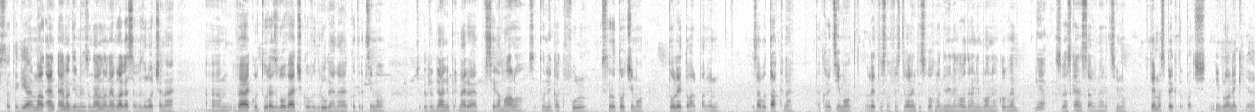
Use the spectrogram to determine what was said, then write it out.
strategija je malo en, enodimenzionalna, ne vlaga se v določene um, veje kulture zelo več kot v druge. Ne? Kot recimo, če bi v Ljubljani primeru je vsega malo, se tu nekako ful osredotočimo to leto ali pa ne vem, zdaj bo tak ne. Tako recimo letos na festivalu in to sploh Mladinega odra ni bilo, ne, koliko vem, Ja. so ga skensali, ne, recimo v tem aspektu pač ni bilo nekega,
